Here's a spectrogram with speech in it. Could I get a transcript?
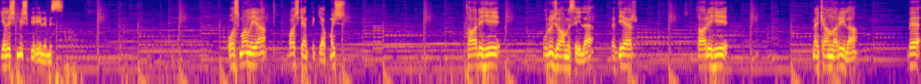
gelişmiş bir ilimiz. Osmanlı'ya başkentlik yapmış. Tarihi Ulu Camisi ile ve diğer tarihi mekanlarıyla ve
